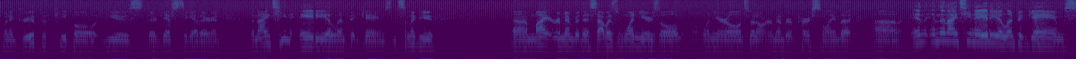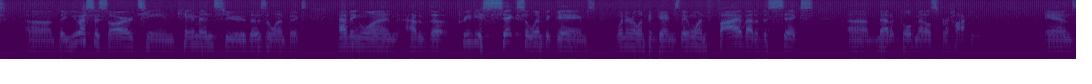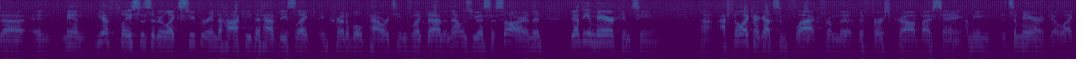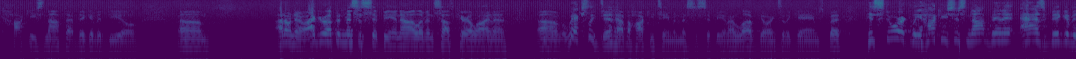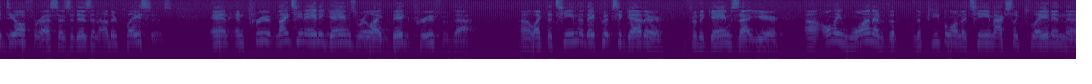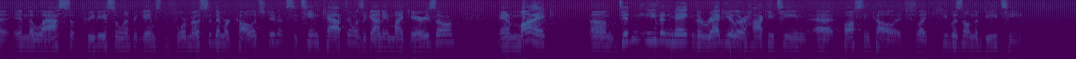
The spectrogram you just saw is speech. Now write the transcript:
when a group of people use their gifts together. In the 1980 Olympic Games, and some of you uh, might remember this. I was one years old, one year old, so I don't remember it personally. But uh, in, in the 1980 Olympic Games, uh, the USSR team came into those Olympics having won out of the previous six Olympic Games, Winter Olympic Games. They won five out of the six uh, medal, gold medals for hockey. And, uh, and man, you have places that are like super into hockey that have these like incredible power teams like that, and that was USSR. And then you had the American team. Uh, I feel like I got some flack from the, the first crowd by saying, I mean, it's America. Like, hockey's not that big of a deal. Um, I don't know. I grew up in Mississippi, and now I live in South Carolina. Um, we actually did have a hockey team in Mississippi, and I loved going to the games. But historically, hockey's just not been as big of a deal for us as it is in other places. And, and proof, 1980 games were like big proof of that. Uh, like the team that they put together for the games that year, uh, only one of the, the people on the team actually played in the, in the last previous Olympic Games before. Most of them were college students. The team captain was a guy named Mike Eruzione. And Mike um, didn't even make the regular hockey team at Boston College. Like, he was on the B team.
